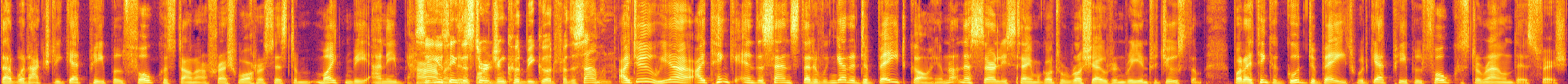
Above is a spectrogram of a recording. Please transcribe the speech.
that would actually get people focused on our freshwater system mightn't be any harm. So you think the this point. sturgeon could be good for the salmon? I do, yeah. I think in the sense that if we can get a debate going, I'm not necessarily saying we're going to rush out and reintroduce them, but I think a good debate would get people focused around this fish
